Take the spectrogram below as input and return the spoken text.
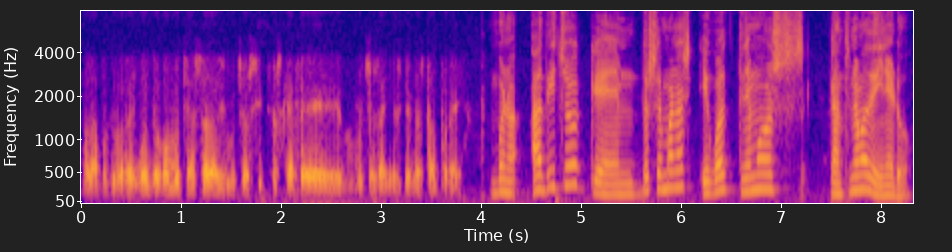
mola porque me reencuentro con muchas salas y muchos sitios que hace muchos años que no he estado por ahí. Bueno, has dicho que en dos semanas igual tenemos canción de dinero.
